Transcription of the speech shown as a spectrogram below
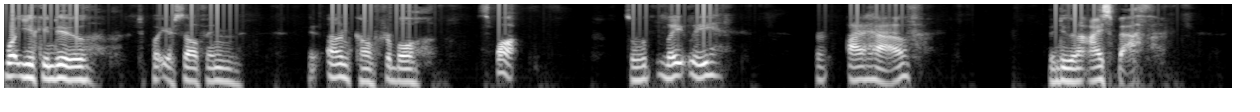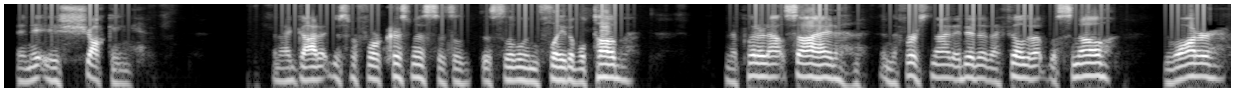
what you can do to put yourself in an uncomfortable spot. So lately, I have been doing an ice bath, and it is shocking. And I got it just before Christmas. It's a, this little inflatable tub, and I put it outside. And the first night I did it, I filled it up with snow and water.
